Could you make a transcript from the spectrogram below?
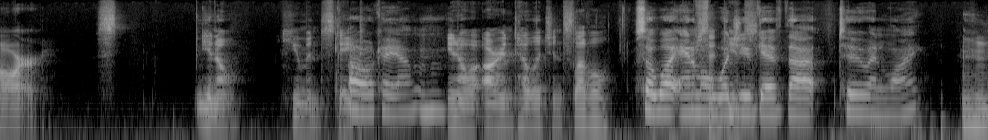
our, you know, human state. Oh, okay, yeah. hmm You know, our intelligence level. So, what animal would you give that to and why? Mm-hmm.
